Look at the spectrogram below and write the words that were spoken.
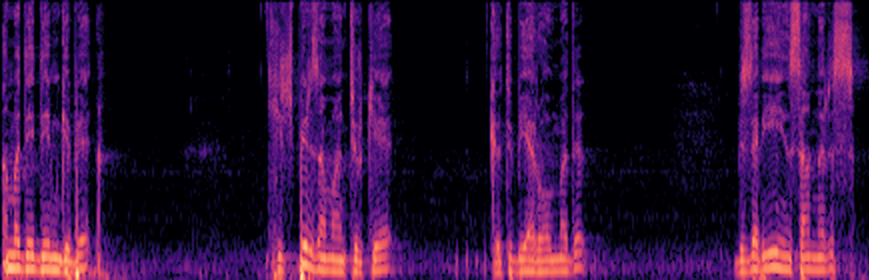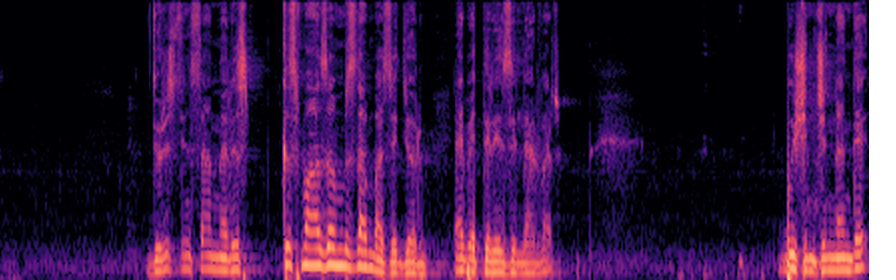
Ama dediğim gibi hiçbir zaman Türkiye kötü bir yer olmadı. Bizler iyi insanlarız. Dürüst insanlarız. Kısmı azamımızdan bahsediyorum. Elbette reziller var. Bu işin içinden de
